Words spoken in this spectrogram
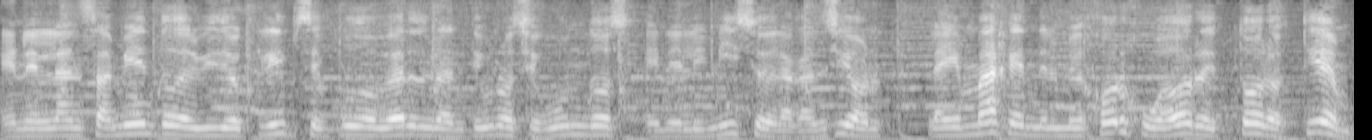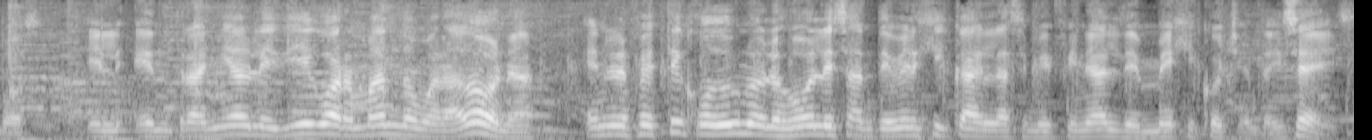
En el lanzamiento del videoclip se pudo ver durante unos segundos en el inicio de la canción la imagen del mejor jugador de todos los tiempos, el entrañable Diego Armando Maradona, en el festejo de uno de los goles ante Bélgica en la semifinal de México 86.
